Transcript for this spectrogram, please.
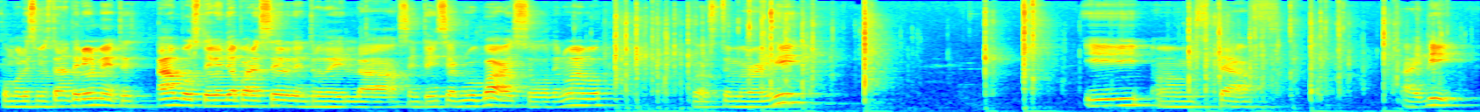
como les mostré anteriormente ambos deben de aparecer dentro de la sentencia group by so de nuevo customer id y um, staff id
